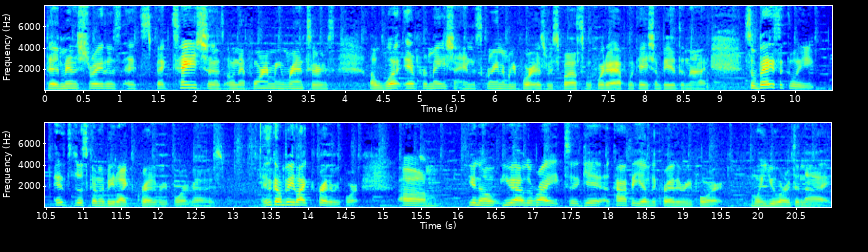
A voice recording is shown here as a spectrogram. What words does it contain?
the administrator's expectations on informing renters of what information in the screening report is responsible for their application being denied. So basically, it's just going to be like a credit report, guys. It's going to be like a credit report. Um, you know, you have the right to get a copy of the credit report when you are denied.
